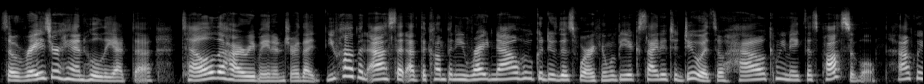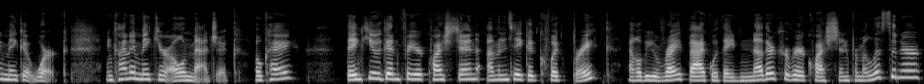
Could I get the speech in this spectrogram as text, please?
So raise your hand, Julieta. Tell the hiring manager that you have an asset at the company right now who could do this work and would be excited to do it. So, how can we make this possible? How can we make it work? And kind of make your own magic, okay? Thank you again for your question. I'm going to take a quick break. I'll be right back with another career question from a listener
